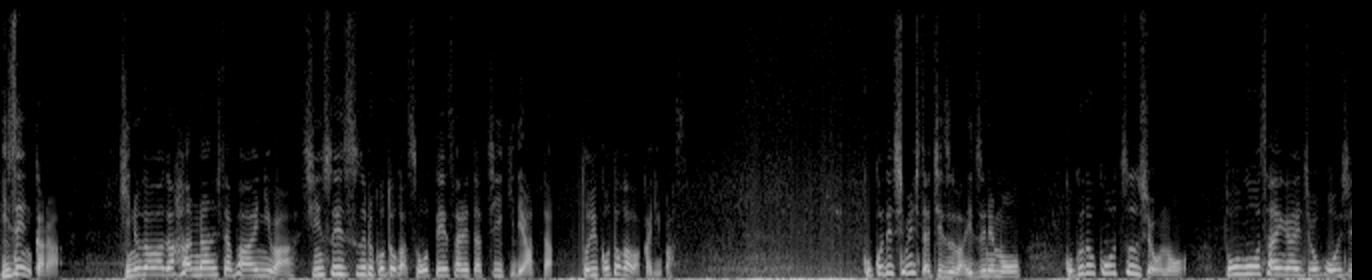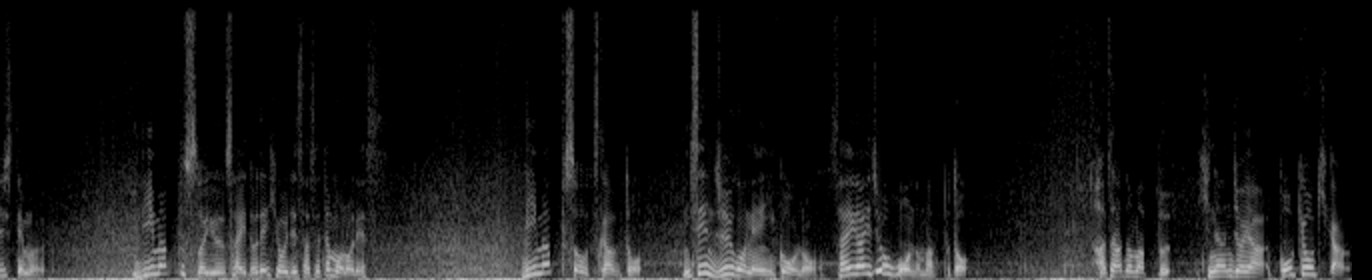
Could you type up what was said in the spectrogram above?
以前から鬼怒川が氾濫した場合には浸水することが想定された地域であったということが分かります。ここで示した地図はいずれも国土交通省の統合災害情報システム DMAPS というサイトで表示させたものです。DMAPS を使うと2015年以降の災害情報のマップとハザードマップ避難所や公共機関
